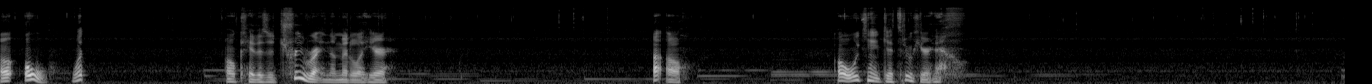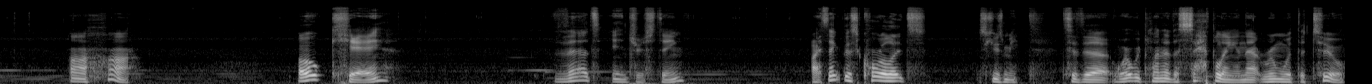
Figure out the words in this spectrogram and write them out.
Oh, oh, what? Okay, there's a tree right in the middle of here. Uh-oh. Oh, we can't get through here now. Uh-huh. Okay. That's interesting. I think this correlates, excuse me, to the where we planted the sapling in that room with the two.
